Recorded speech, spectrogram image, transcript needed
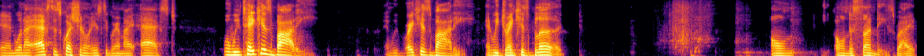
and when I asked this question on Instagram, I asked, when we take his body and we break his body and we drink his blood on on the Sundays, right?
